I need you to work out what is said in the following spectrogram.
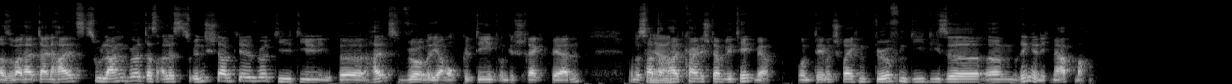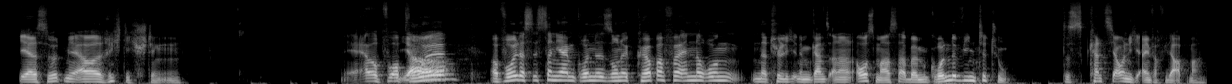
Also weil halt dein Hals zu lang wird, dass alles zu instabil wird, die, die äh, Halswirbel ja auch gedehnt und gestreckt werden. Und das hat ja. dann halt keine Stabilität mehr. Und dementsprechend dürfen die diese ähm, Ringe nicht mehr abmachen. Ja, das wird mir aber richtig stinken. Ja, ob, obwohl, ja. obwohl, das ist dann ja im Grunde so eine Körperveränderung, natürlich in einem ganz anderen Ausmaß, aber im Grunde wie ein Tattoo. Das kannst du ja auch nicht einfach wieder abmachen.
